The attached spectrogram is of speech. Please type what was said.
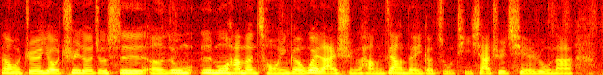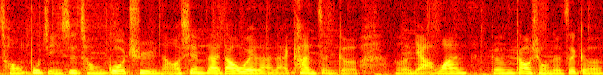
那我觉得有趣的就是，呃，日日暮他们从一个未来巡航这样的一个主题下去切入，那从不仅是从过去，然后现在到未来来看整个呃亚湾跟高雄的这个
